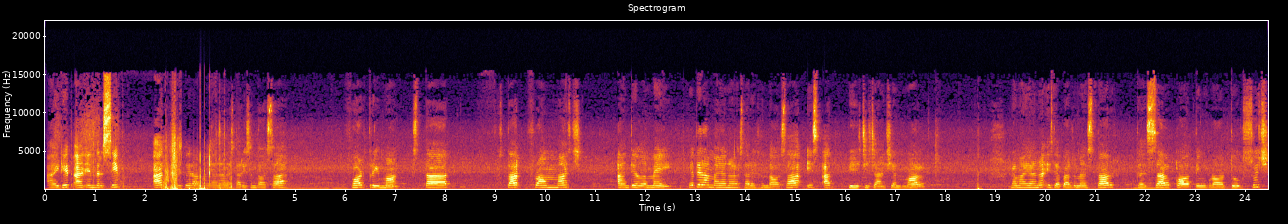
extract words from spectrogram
I did an internship at PT Ramayana Lestari Sentosa for three months. Start start from March until May. PT Ramayana Lestari Sentosa is at BG Junction Mall. Ramayana is department store that sell clothing products such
